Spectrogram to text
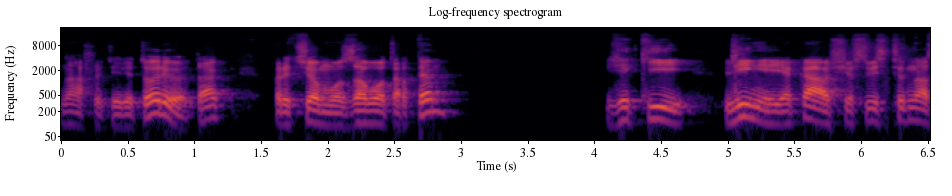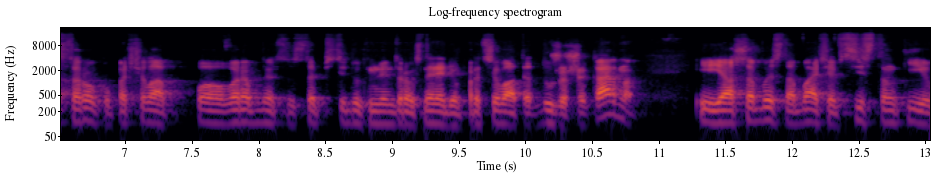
нашу територію, так при цьому завод Артем, який лінія, яка ще з 18 року почала по виробництву 152 мм снарядів працювати дуже шикарно. І я особисто бачив всі станки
